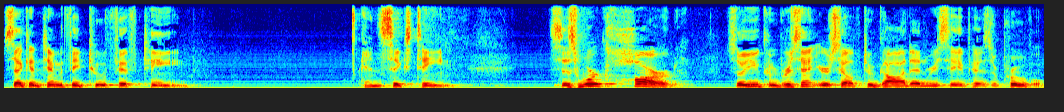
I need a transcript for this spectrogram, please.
2 Timothy 2:15 and 16 says work hard so you can present yourself to God and receive his approval.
